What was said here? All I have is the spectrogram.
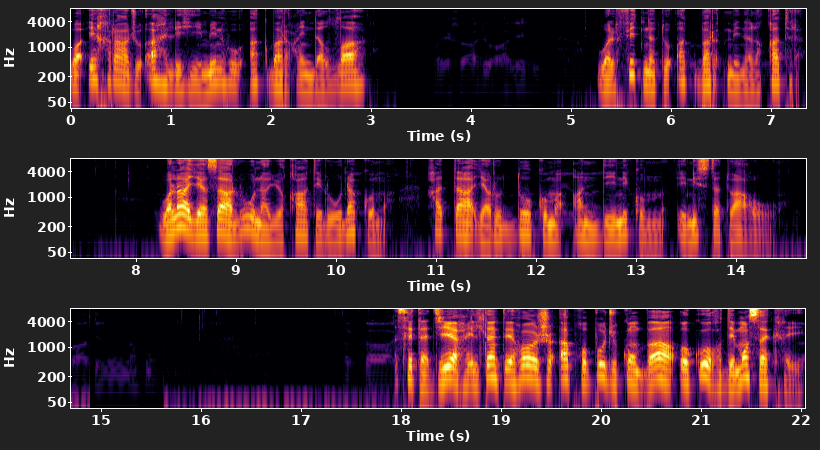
وإخراج أهله منه أكبر عند الله. والفتنة أكبر من القتل. ولا يزالون يقاتلونكم حتى يردوكم عن دينكم إن استطاعوا. C'est-à-dire ils t'interrogent à propos du combat au cours des mois sacrés.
